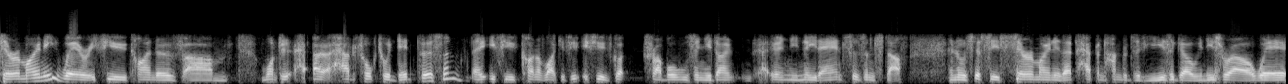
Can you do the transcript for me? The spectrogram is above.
ceremony where if you kind of um, want to uh, how to talk to a dead person, uh, if you kind of like if you if you've got troubles and you don't and you need answers and stuff, and it was just this ceremony that happened hundreds of years ago in Israel where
